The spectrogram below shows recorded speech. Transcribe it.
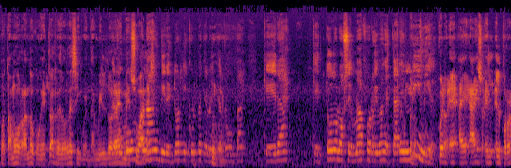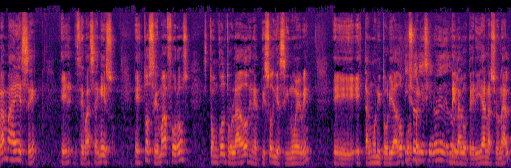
Nos estamos ahorrando con esto alrededor de 50 mil dólares mensuales. Un plan, director, disculpe que lo interrumpa, que era que todos los semáforos iban a estar en línea. Bueno, eh, eh, a, eso, el, programa ese se basa en eso. Estos semáforos están controlados en el piso 19 eh, están monitoreados por de, la Lotería Nacional.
